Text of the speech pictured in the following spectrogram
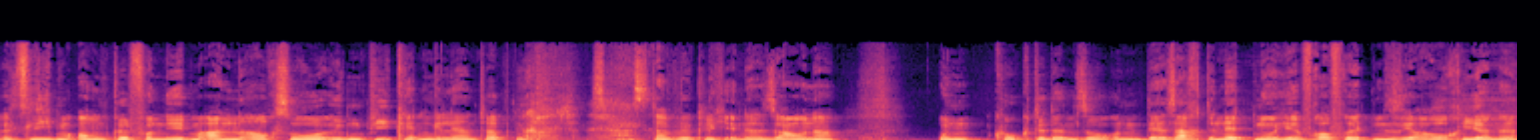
als lieben Onkel von nebenan auch so irgendwie kennengelernt habe. saß da wirklich in der Sauna und guckte dann so und der sagte nicht nur hier, Frau Fritten, Sie auch hier, ne?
